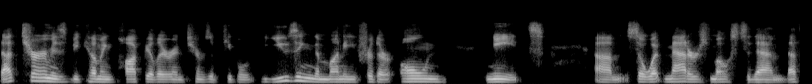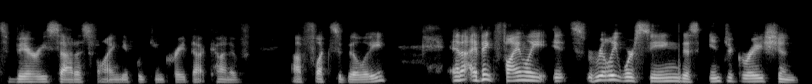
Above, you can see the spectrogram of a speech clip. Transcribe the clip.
That term is becoming popular in terms of people using the money for their own needs. Um, so what matters most to them, that's very satisfying if we can create that kind of uh, flexibility. And I think finally, it's really we're seeing this integration,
